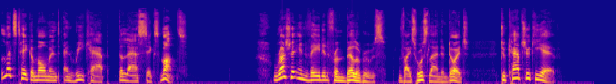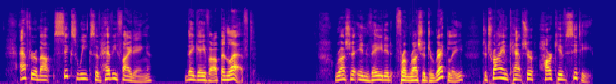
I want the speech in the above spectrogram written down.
let's take a moment and recap the last six months. Russia invaded from Belarus, Weißrussland in Deutsch, to capture Kiev. After about six weeks of heavy fighting, they gave up and left. Russia invaded from Russia directly to try and capture Kharkiv city,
